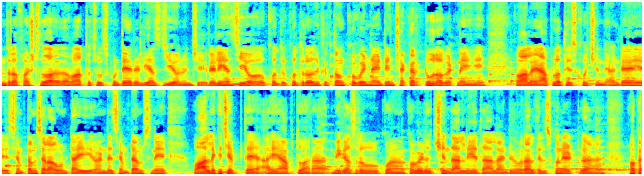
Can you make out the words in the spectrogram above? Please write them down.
ఇందులో ఫస్ట్ వార్త చూసుకుంటే రిలయన్స్ జియో నుంచి. రిలయన్స్ జియో కొద్ది కొద్ది రోజుల క్రితం కోవిడ్ నైన్టీన్ చెక్కర్ టూల్ ఒకటిని వాళ్ళ యాప్లో తీసుకొచ్చింది. అంటే సిమ్టమ్స్ ఎలా ఉంటాయి అండ్ సిమ్టమ్స్ని వాళ్ళకి చెప్తే ఆ యాప్ ద్వారా మీకు అసలు కోవిడ్ వచ్చిందా లేదా అలాంటి వివరాలు తెలుసుకునేట్టుగా ఒక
